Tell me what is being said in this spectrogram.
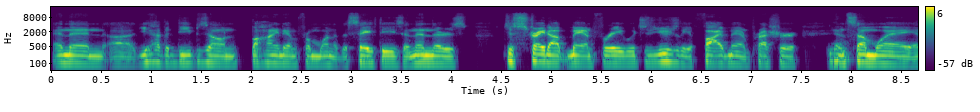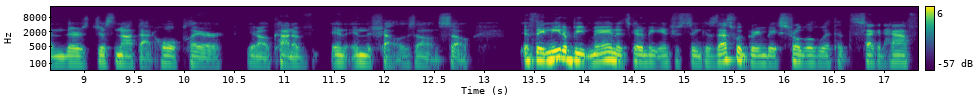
And then uh, you have the deep zone behind him from one of the safeties. And then there's just straight up man free, which is usually a five man pressure yeah. in some way. And there's just not that whole player, you know, kind of in, in the shallow zone. So if they need a beat man, it's going to be interesting because that's what Green Bay struggled with at the second half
